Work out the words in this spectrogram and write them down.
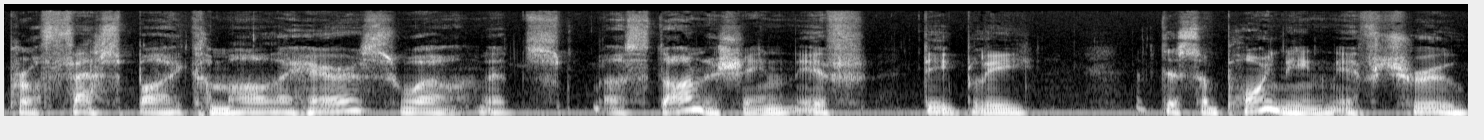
professed by Kamala Harris, well, that's astonishing, if deeply disappointing, if true.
